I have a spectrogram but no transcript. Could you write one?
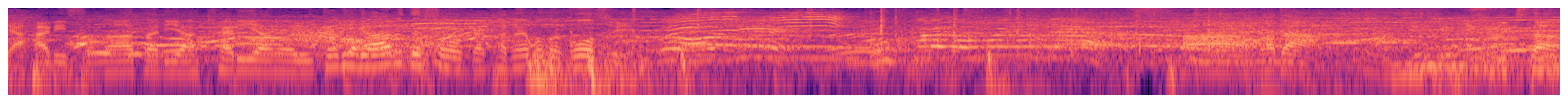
やはりその辺りはキャリアのゆとりがあるでしょうか金本浩二さあまだ鈴木さん。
